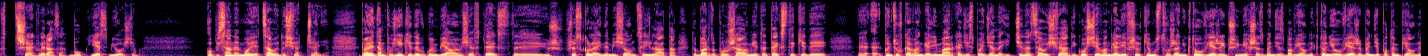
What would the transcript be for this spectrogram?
w trzech wyrazach. Bóg jest miłością. Opisane moje całe doświadczenie. Pamiętam później, kiedy wgłębiałem się w tekst e, już przez kolejne miesiące i lata, to bardzo poruszały mnie te teksty, kiedy końcówka Ewangelii Marka, gdzie jest powiedziane idźcie na cały świat i głoście Ewangelię wszelkiemu stworzeniu. Kto uwierzy i przyjmie chrzest będzie zbawiony, kto nie uwierzy będzie potępiony,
